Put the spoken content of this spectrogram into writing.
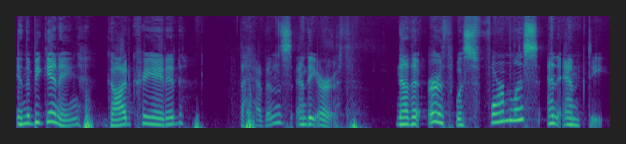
In the beginning, God created the heavens and the earth. Now, the earth was formless and empty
